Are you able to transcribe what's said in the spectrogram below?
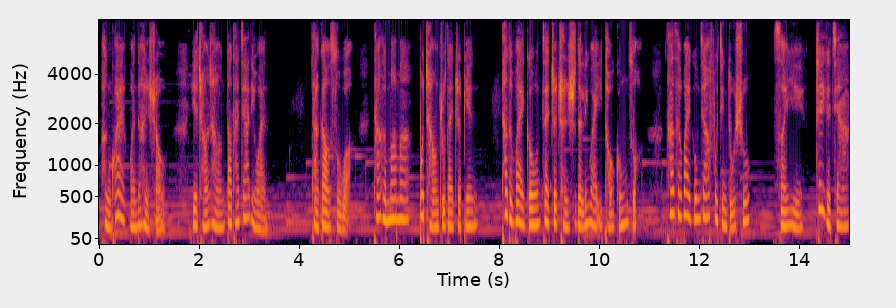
很快玩得很熟，也常常到她家里玩。她告诉我，她和妈妈不常住在这边，她的外公在这城市的另外一头工作，她在外公家附近读书。所以这个家，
